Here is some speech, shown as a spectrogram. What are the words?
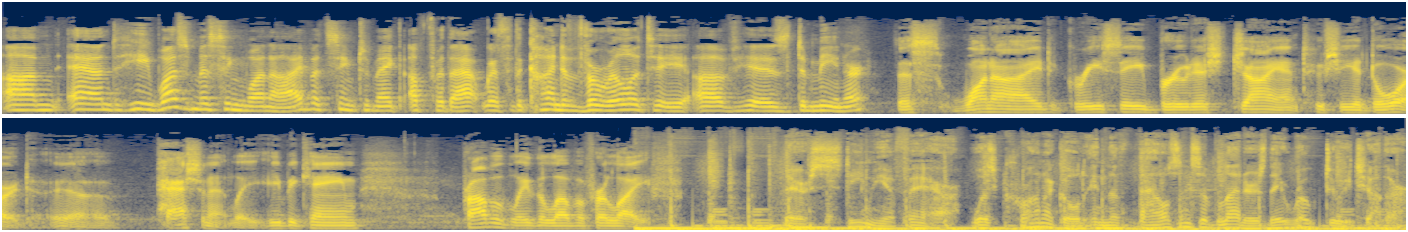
Um, and he was missing one eye, but seemed to make up for that with the kind of virility of his demeanor. This one eyed, greasy, brutish giant who she adored uh, passionately. He became probably the love of her life. Their steamy affair was chronicled in the thousands of letters they wrote to each other.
